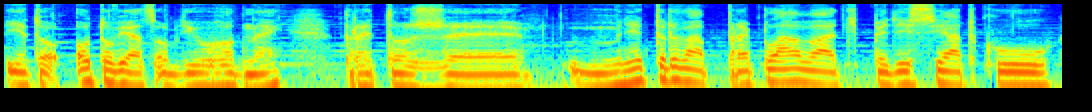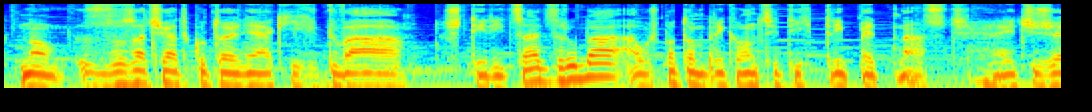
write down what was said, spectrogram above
je to o to viac obdivuhodné, pretože mne trvá preplávať 50 no zo začiatku to je nejakých 2,40 zhruba a už potom pri konci tých 3,15. Hej, čiže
